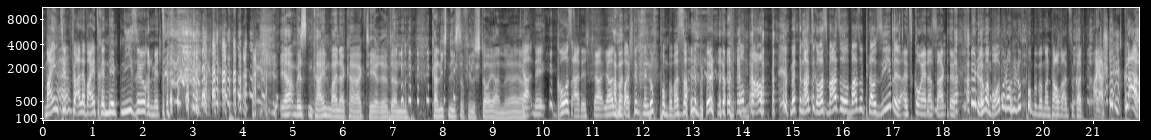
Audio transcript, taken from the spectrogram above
Mein Tipp für alle weiteren, nehmt nie Sören mit. Ja, am besten keinen meiner Charaktere, dann kann ich nicht so viel steuern. Ja, ja. Ja, nee, großartig. Ja, ja Aber- super. Stimmt, eine Luftpumpe. Was soll eine blöde Luftpumpe auch mit einem Anzug? Aber es war so, war so plausibel, als Koher das sagte. Nee, nee, man braucht immer noch eine Luftpumpe, wenn man einen Taucheranzug hat. Ah ja, stimmt, klar.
